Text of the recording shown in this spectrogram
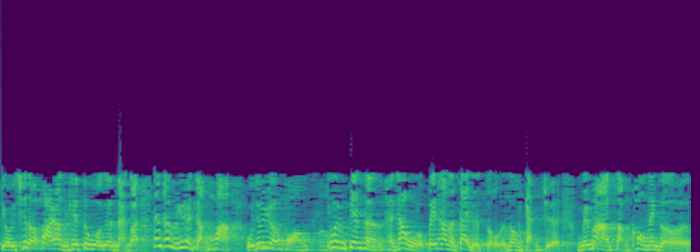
有趣的话，让你可以度过这个难关。但他们越讲话，我就越慌，嗯因为变成很像我被他们带着走的这种感觉，没办法掌控那个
